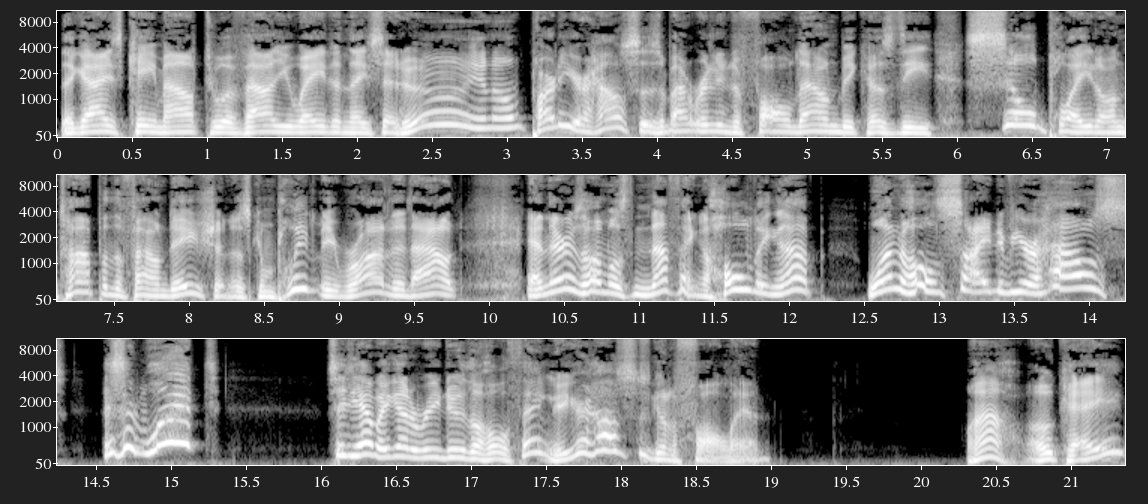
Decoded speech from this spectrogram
the guys came out to evaluate, and they said, Oh, you know, part of your house is about ready to fall down because the sill plate on top of the foundation is completely rotted out, and there's almost nothing holding up one whole side of your house. I said, What? Said, Yeah, we got to redo the whole thing, your house is going to fall in. Wow, okay.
